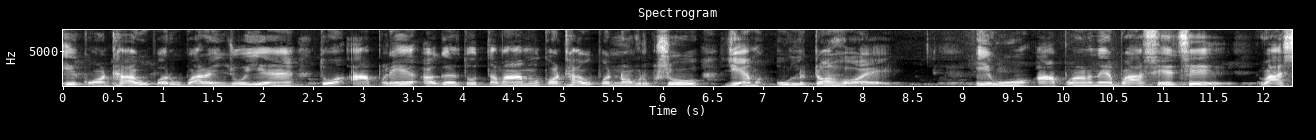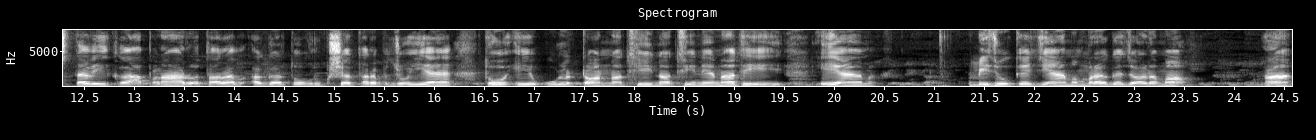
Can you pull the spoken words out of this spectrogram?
એ કોઠા ઉપર ઊભા રહીને જોઈએ તો આપણે અગર તો તમામ કોઠા ઉપરનો વૃક્ષો જેમ ઉલટો હોય, એવું આપણને ભાષે છે. વાસ્તવિક આપણા તરફ અગર તો વૃક્ષ તરફ જોઈએ તો એ ઉલટો નથી નથી ને નથી. એમ બીજું કે જેમ મૃગ જળમાં, હા,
